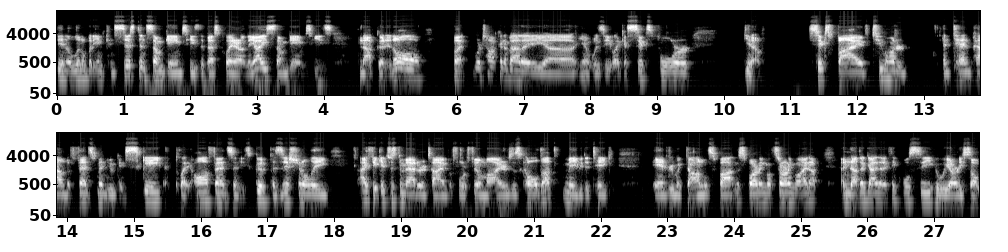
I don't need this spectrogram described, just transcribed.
been a little bit inconsistent. Some games he's the best player on the ice. Some games he's not good at all. But we're talking about a, uh, you know, was he like a six four, you know, six five, two hundred and ten pound defenseman who can skate and play offense, and he's good positionally. I think it's just a matter of time before Phil Myers is called up, maybe to take Andrew MacDonald's spot in the starting starting lineup. Another guy that I think we'll see, who we already saw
